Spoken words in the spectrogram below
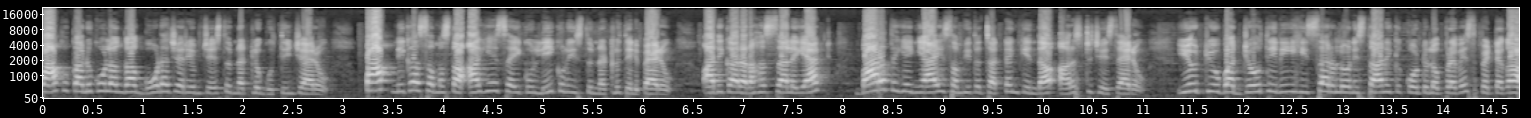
పాకుకు అనుకూలంగా గూఢచర్యం చేస్తున్నట్లు గుర్తించారు. పాక్ నిఘా సంస్థ ఐఎస్ఐకు లీకులు ఇస్తున్నట్లు తెలిపారు. అధికార రహస్యాల యాక్ట్ భారతీయ న్యాయ సంహిత చట్టం కింద అరెస్టు చేశారు. యూట్యూబర్ జ్యోతిని హిస్సారులోని స్థానిక కోర్టులో ప్రవేశపెట్టగా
